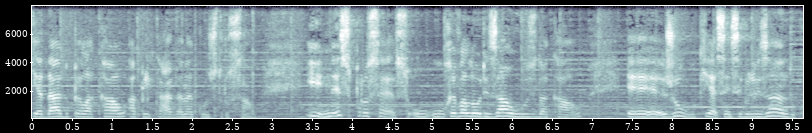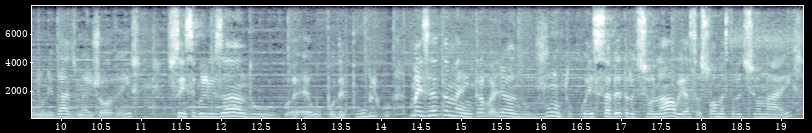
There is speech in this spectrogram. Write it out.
que é dado pela CAL aplicada na construção. E nesse processo, o, o revalorizar o uso da CAL, é, julgo que é sensibilizando comunidades mais jovens, sensibilizando é, o poder público, mas é também trabalhando junto com esse saber tradicional e essas formas tradicionais,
